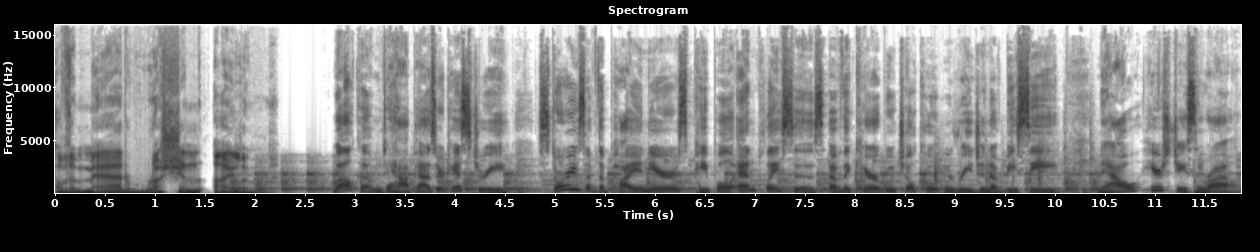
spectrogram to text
of the Mad Russian Island. Welcome to Haphazard History stories of the pioneers, people, and places of the Cariboo Chilcotin region of BC. Now, here's Jason Ryle.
